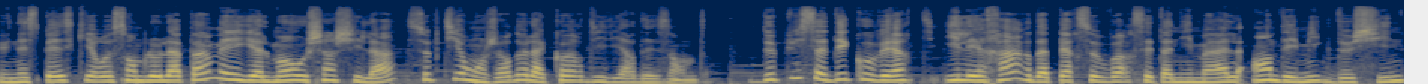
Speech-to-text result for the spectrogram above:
Une espèce qui ressemble au lapin mais également au chinchilla, ce petit rongeur de la cordillère des Andes. Depuis sa découverte, il est rare d'apercevoir cet animal endémique de Chine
